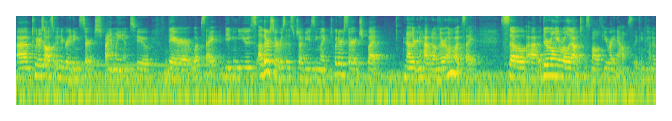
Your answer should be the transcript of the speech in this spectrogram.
Um, Twitter's also integrating search finally into their website. You can use other services, which I'm using like Twitter search, but now they're going to have it on their own website. So uh, they're only roll it out to a small few right now, so they can kind of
